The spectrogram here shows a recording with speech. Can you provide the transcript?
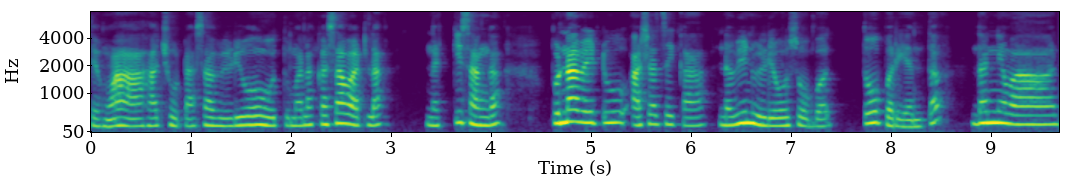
तेव्हा हा छोटासा व्हिडिओ तुम्हाला कसा वाटला? नक्की सांगा. पुन्हा भेटू अशाच एका नवीन व्हिडिओसोबत. तोपर्यंत धन्यवाद.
